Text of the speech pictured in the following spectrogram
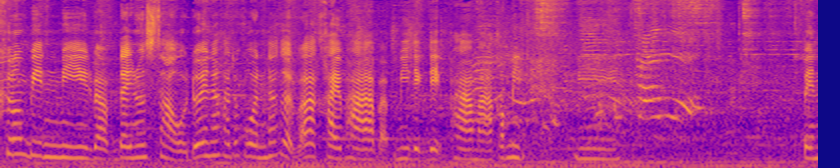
เครื่องบินมีแบบไดโนเสาร์ด้วยนะคะ ทุกคนถ้าเกิดว่าใครพาแบบมีเด็กๆพามาก็มีมี เป็น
